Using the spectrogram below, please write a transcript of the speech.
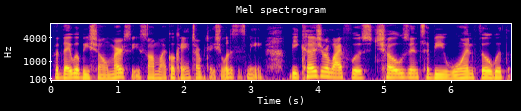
for they will be shown mercy. So I'm like, okay, interpretation, what does this mean? Because your life was chosen to be one filled with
